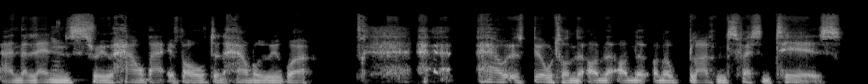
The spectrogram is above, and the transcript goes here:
and the lens through how that evolved and how we were, how it was built on the, on the, on the, on the blood and sweat and tears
